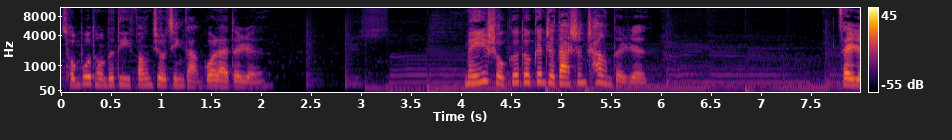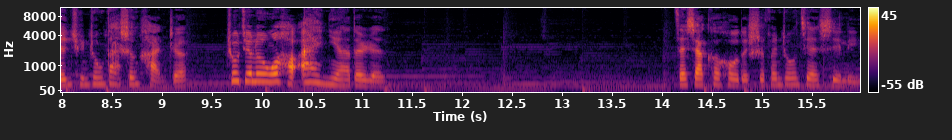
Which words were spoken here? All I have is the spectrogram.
从不同的地方就近赶过来的人，每一首歌都跟着大声唱的人。”在人群中大声喊着“周杰伦，我好爱你啊”的人，在下课后的十分钟间隙里，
